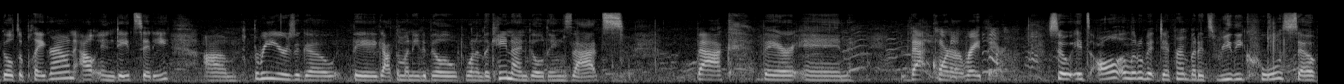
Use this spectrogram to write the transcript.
built a playground out in Dade City. Um, three years ago, they got the money to build one of the canine buildings that's back there in that corner right there. So it's all a little bit different, but it's really cool. So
